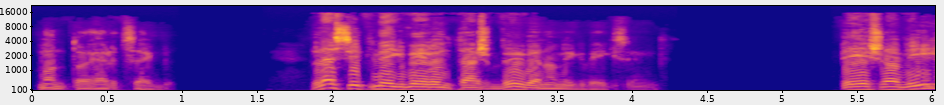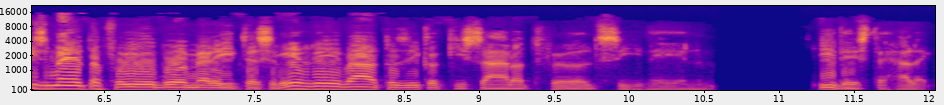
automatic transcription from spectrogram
mondta herceg. Lesz itt még vérontás bőven, amíg végzünk és a víz, melyet a folyóból merítesz vérré, változik a kiszáradt föld színén. Idézte Helek.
